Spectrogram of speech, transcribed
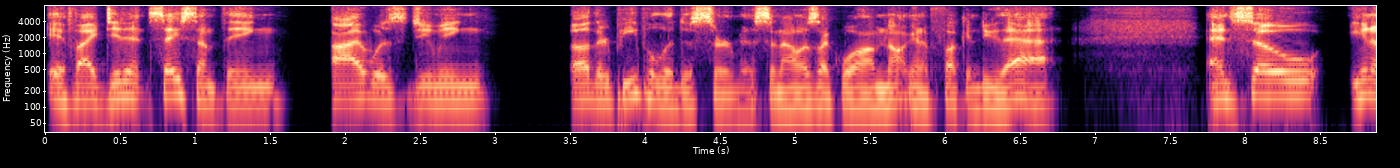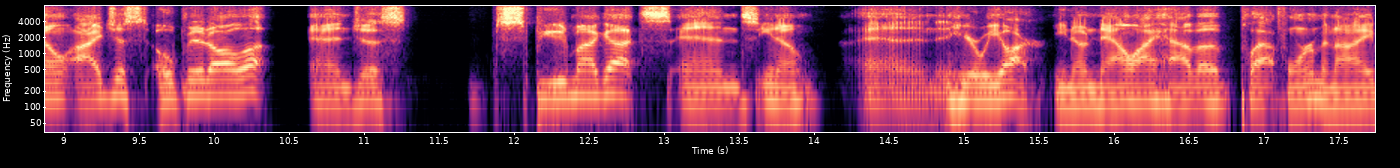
if I didn't say something, I was doing other people a disservice. And I was like, well, I'm not going to fucking do that. And so, you know, I just opened it all up and just spewed my guts and, you know, and here we are. You know, now I have a platform and I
